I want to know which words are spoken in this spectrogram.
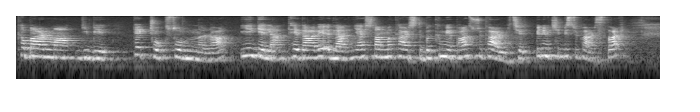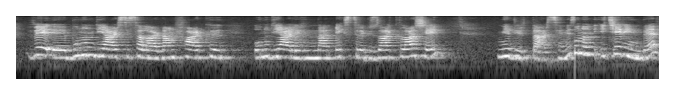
kabarma gibi pek çok sorunlara iyi gelen, tedavi eden, yaşlanma karşıtı bakım yapan süper bir içerik. Benim için bir süperstar. Ve e, bunun diğer sisalardan farkı, onu diğerlerinden ekstra güzel kılan şey nedir derseniz. Bunun içeriğinde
